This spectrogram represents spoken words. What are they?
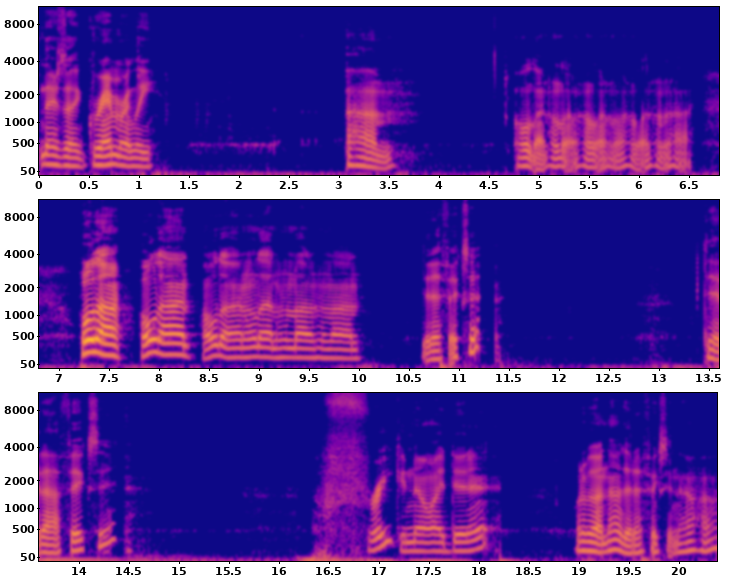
There's a Grammarly um hold on, hold on, hold on, hold on, hold on, hold on. Hold on, hold on, hold on, hold on, hold on, hold on. Did I fix it? Did I fix it? Freak, no, I didn't. What about now? Did I fix it now, huh?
